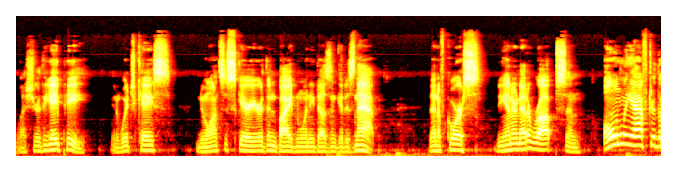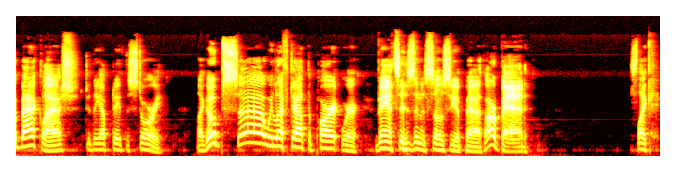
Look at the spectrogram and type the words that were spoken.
unless you're the AP, in which case, nuance is scarier than Biden when he doesn't get his nap. Then, of course, the internet erupts, and only after the backlash do they update the story. Like, oops, uh, we left out the part where Vance is an sociopath. Our bad. It's like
